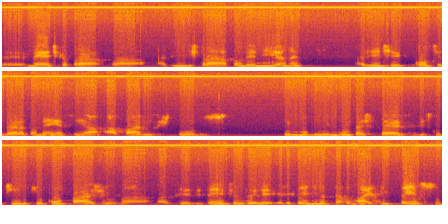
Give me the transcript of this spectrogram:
eh, médica para administrar a pandemia, né? A gente considera também, assim, há, há vários estudos e, e, muitas teses discutindo que o contágio na, nas residências, ele, ele termina sendo mais intenso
